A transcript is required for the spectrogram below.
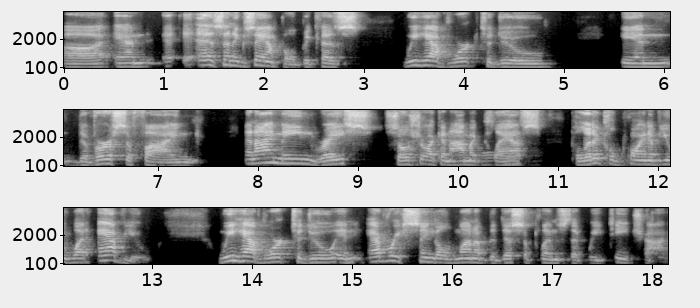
Uh, and as an example, because we have work to do in diversifying, and I mean race, socioeconomic class, political point of view, what have you. we have work to do in every single one of the disciplines that we teach on.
